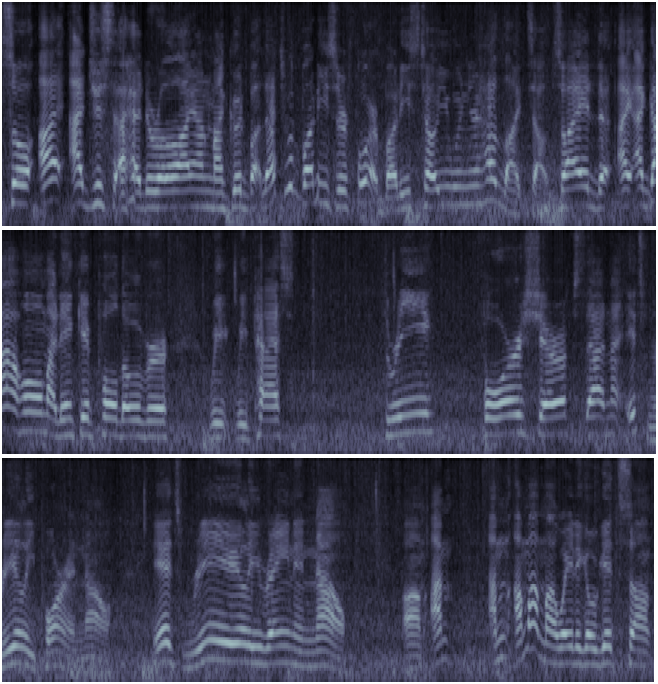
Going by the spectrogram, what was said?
So I, I just I had to rely on my good but that's what buddies are for. Buddies tell you when your headlights out. So I had to, I, I got home, I didn't get pulled over. We we passed three, four sheriffs that night. It's really pouring now. It's really raining now. Um, I'm I'm I'm on my way to go get some.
